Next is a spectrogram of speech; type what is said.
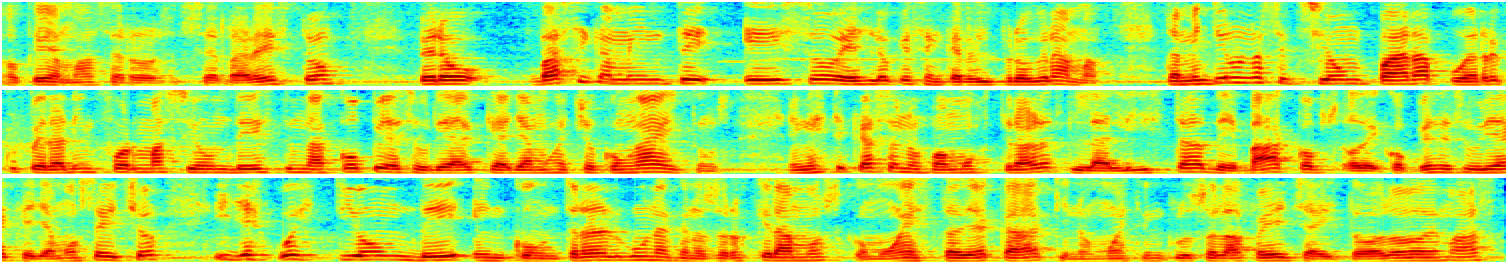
¿ok? Vamos a cerrar esto, pero Básicamente eso es lo que se encarga el programa. También tiene una sección para poder recuperar información desde una copia de seguridad que hayamos hecho con iTunes. En este caso nos va a mostrar la lista de backups o de copias de seguridad que hayamos hecho y ya es cuestión de encontrar alguna que nosotros queramos como esta de acá, que nos muestra incluso la fecha y todo lo demás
